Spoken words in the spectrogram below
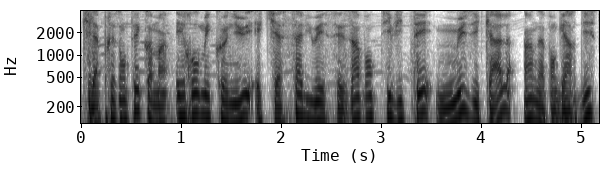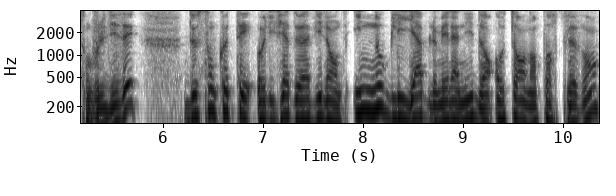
qui l'a présenté comme un héros méconnu et qui a salué ses inventivités musicales, un avant-gardiste, on vous le disait. De son côté, Olivia de Havilland, inoubliable Mélanie dans Autant en emporte le vent,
